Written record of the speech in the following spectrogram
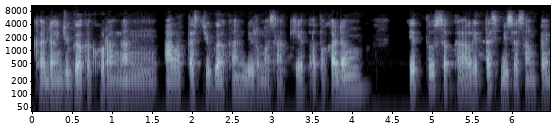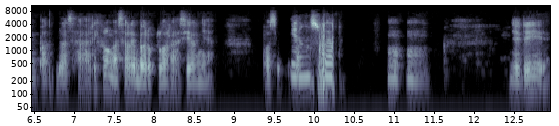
Kadang juga kekurangan alat tes juga kan di rumah sakit atau kadang itu sekali tes bisa sampai 14 hari kalau nggak salah baru keluar hasilnya. Positif. Yang swab. Mm -mm. jadi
